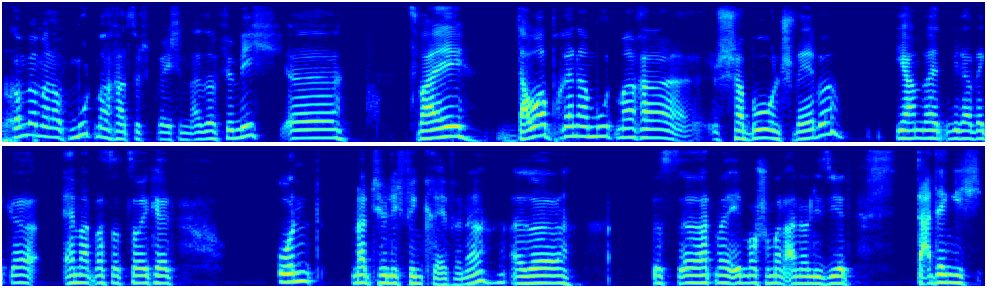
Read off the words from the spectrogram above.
Kommen wir mal auf Mutmacher zu sprechen. Also für mich äh, zwei Dauerbrenner-Mutmacher, Chabot und Schwäbe. Die haben da hinten wieder weggehämmert, was das Zeug hält. Und natürlich Finkgräfe, ne? Also das äh, hatten wir eben auch schon mal analysiert. Da denke ich,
